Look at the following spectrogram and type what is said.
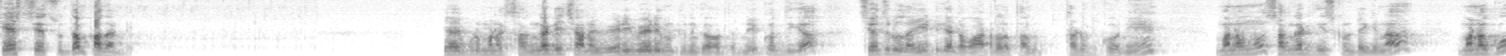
టేస్ట్ చేసి చూద్దాం పదండి. ఇప్పుడు మనకు సంగటి చాలా వేడి వేడిగా ఉంటుంది కాబట్టి కొద్దిగా చేతులు లైట్గా అట్లా వాటర్లో తలుపు తడుపుకొని మనము సంగటి తీసుకుంటే గిన మనకు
